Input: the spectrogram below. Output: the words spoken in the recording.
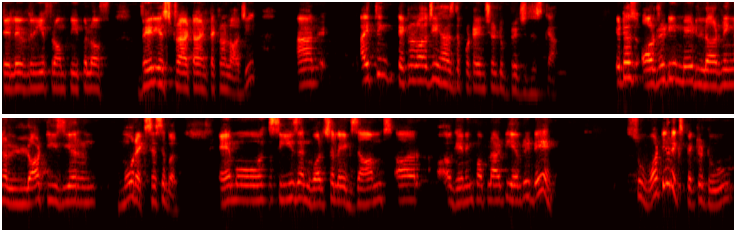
delivery from people of various strata and technology. And I think technology has the potential to bridge this gap. It has already made learning a lot easier and more accessible. MOOCs and virtual exams are, gaining popularity every day. So, what you're expected to do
